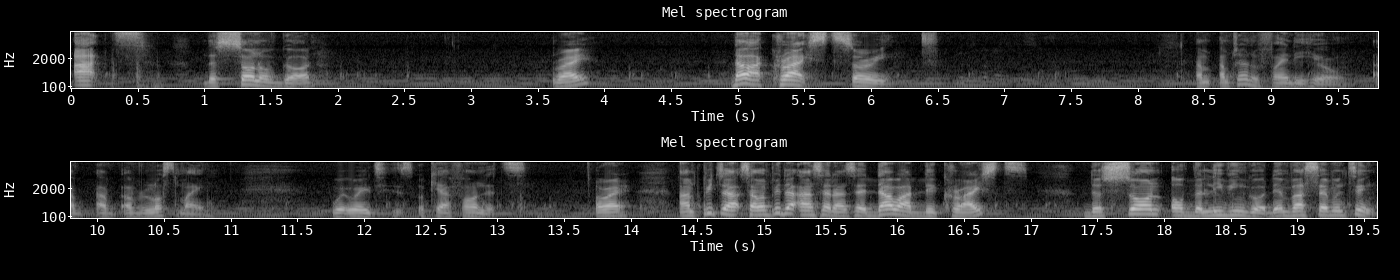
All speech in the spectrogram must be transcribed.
art the Son of God. Right? Thou art Christ, sorry. I'm, I'm trying to find it here. I've, I've, I've lost mine. Wait, wait. Okay, I found it. All right. And Peter, Simon Peter answered and said, Thou art the Christ, the Son of the living God. Then verse 17.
